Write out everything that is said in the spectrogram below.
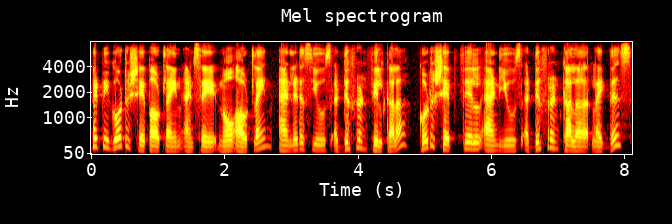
Let me go to shape outline and say no outline and let us use a different fill color. Go to shape fill and use a different color like this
